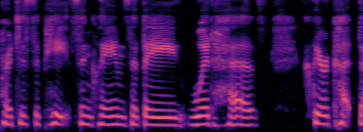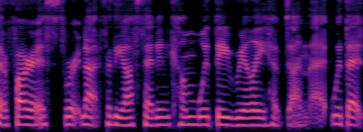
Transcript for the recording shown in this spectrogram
participates and claims that they would have clear cut their forest were it not for the offset income, would they really have done that? Would that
